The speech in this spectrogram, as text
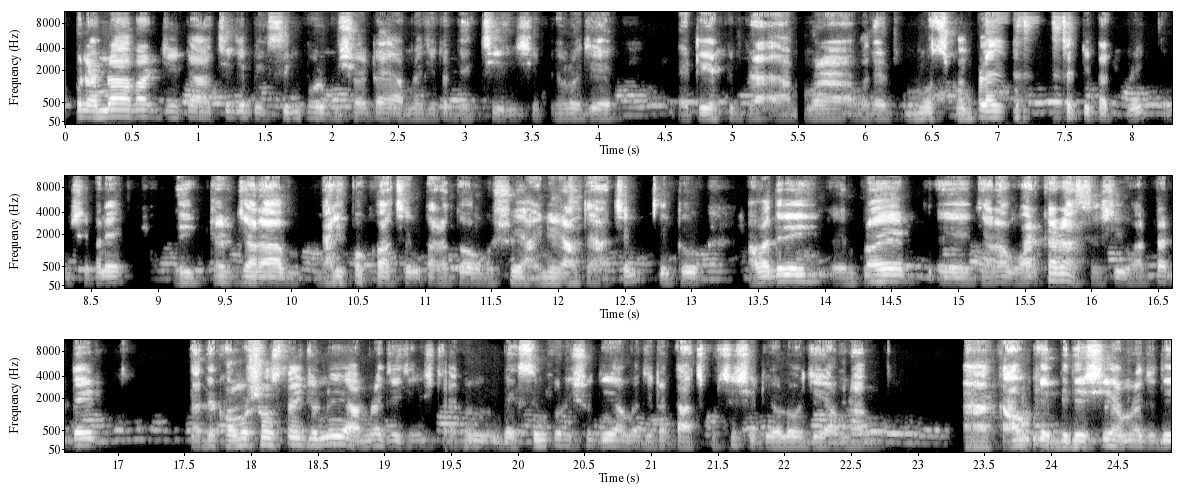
এখন আমরা আবার যেটা আছে যে ভ্যাকসিনকোর বিষয়টা আমরা যেটা দেখছি, সেটি হলো যে এটি একটি আমরা আমাদের মোস্ট কমপ্লেক্স একটি ফ্যাক্টরি সেখানে এইটার যারা মালিক পক্ষ আছেন, তারা তো অবশ্যই আইনের আওতায় আছেন কিন্তু আমাদের এই এমপ্লয়ের যারা ওয়ার্কার আছে, সেই ওয়ার্কারদের তাদের কর্মসংস্থানের জন্যই আমরা যে জিনিসটা এখন ভ্যাকসিন ইস্যু দিয়ে আমরা যেটা কাজ করছি, সেটি হলো যে আমরা কাউকে বিদেশি আমরা যদি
